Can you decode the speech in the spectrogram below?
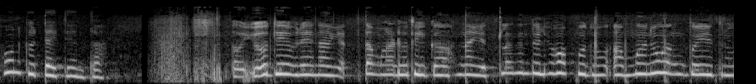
ಫೋನ್ ಕಟ್ಟೈತೆ ಅಂತ? ಅಯ್ಯೋ ದೇವ್ರೆ, ನಾ ಎತ್ತ ಮಾಡೋದು ಈಗ. ನಾ ಎತ್ಲಾಗಂತೇಳಿ ಹಾಕೋದು ಅಮ್ಮನೂ ಹಂಗೆ ಬೈದ್ರು.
